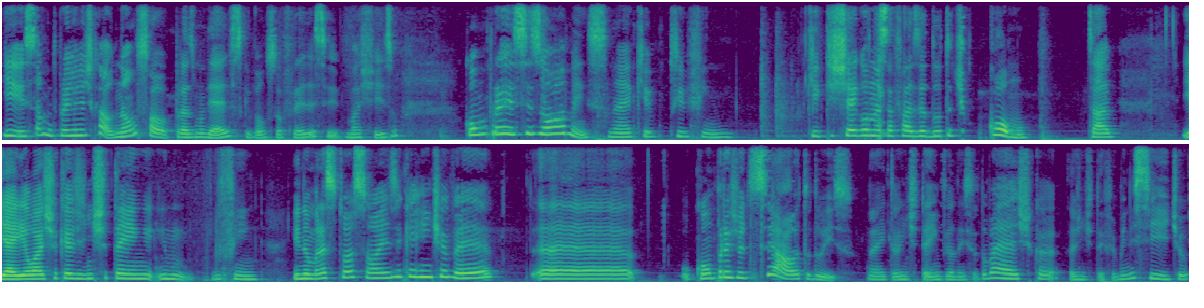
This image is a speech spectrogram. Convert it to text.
E isso é muito prejudicial. Não só para as mulheres que vão sofrer desse machismo, como para esses homens, né? Que, que, enfim, que, que chegam nessa fase adulta de como, sabe? E aí eu acho que a gente tem, em- enfim, inúmeras situações em que a gente vê é, o quão prejudicial é tudo isso, né? Então a gente tem violência doméstica, a gente tem feminicídio,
